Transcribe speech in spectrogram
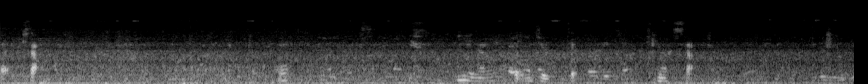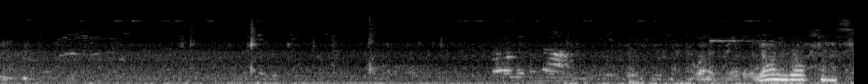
あ来た。いいな、この10って。来ました。4両。編成。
